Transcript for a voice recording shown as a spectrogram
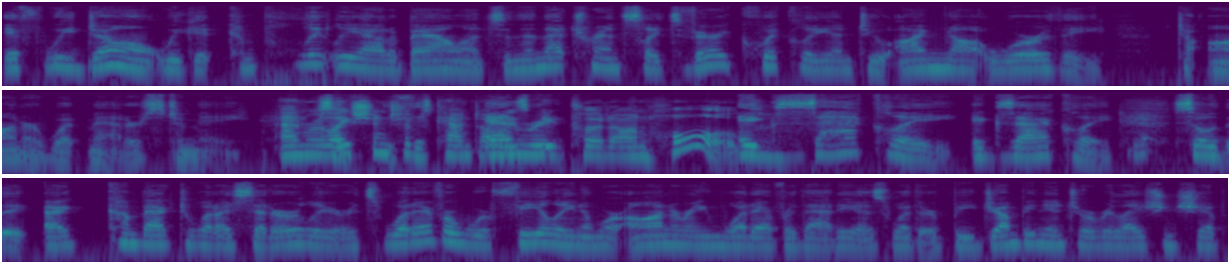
If we don't, we get completely out of balance, and then that translates very quickly into I'm not worthy to honor what matters to me. and So relationships th- can't and always re- be put on hold Exactly, exactly. So the, I come back to what I said earlier. It's whatever we're feeling and we're honoring whatever that is, whether it be jumping into a relationship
